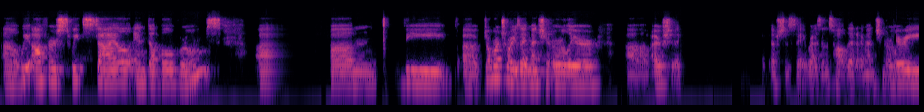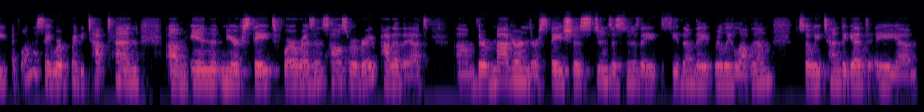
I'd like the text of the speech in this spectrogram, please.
Uh, we offer suite style and double rooms. Uh, um, the uh, dormitories I mentioned earlier, uh, I should I should say residence hall that I mentioned earlier. I want to say we're maybe top 10 um, in New York State for our residence halls. We're very proud of that. Um, they're modern, they're spacious. Students, as soon as they see them, they really love them. So we tend to get a, um,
